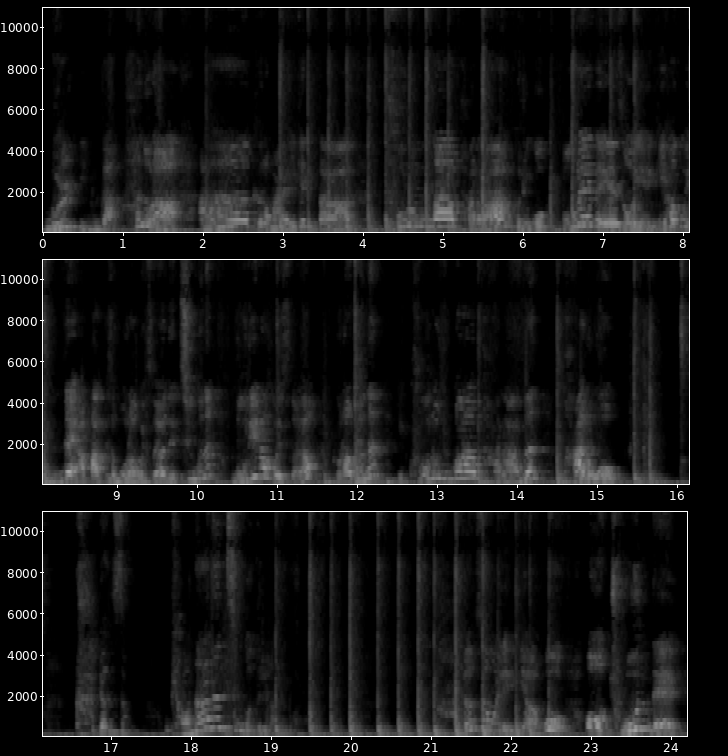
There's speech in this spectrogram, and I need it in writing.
물인가 하노라. 아 그럼 알겠다. 구름과 바람 그리고 물에 대해서 얘기하고 있는데 아까 앞에서 뭐라고 했어요? 내 친구는 물이라고 했어요. 그러면은 이 구름과 바람은 바로 가변성, 변하는 친구들이라는 거예요. 가변성을 얘기하고 어 좋은데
